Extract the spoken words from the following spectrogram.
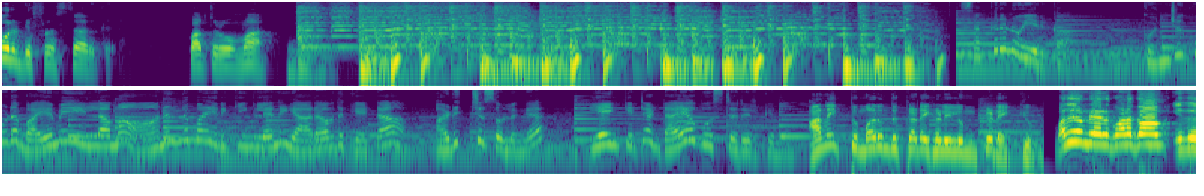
ஒரு டிஃப்ரென்ஸ் தான் இருக்கு. பார்த்துருவோமா? சக்கரை நோய் இருக்கா? கொஞ்சம் கூட பயமே இல்லாம ஆனந்தமா இருக்கீங்களேன்னு யாராவது கேட்டா அடிச்சு சொல்லுங்க. என்கிட்ட டயா பூஸ்டர் இருக்குன்னு. அனைத்து மருந்து கடைகளிலும் கிடைக்கும். மதியம் நேருக்கு வணக்கம். இது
